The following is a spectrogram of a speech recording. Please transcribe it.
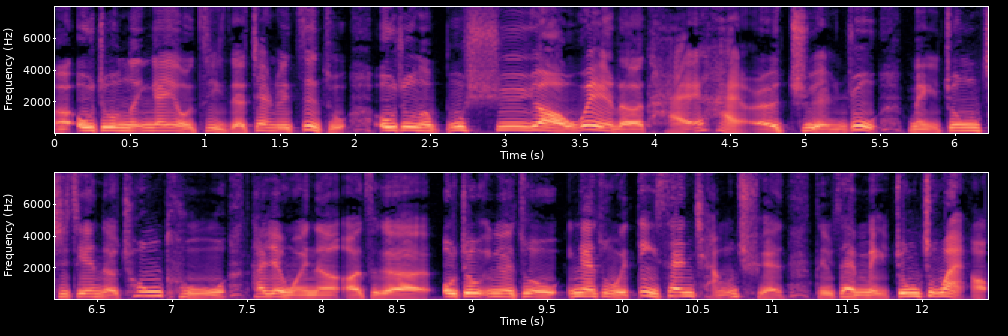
呃，欧洲呢应该有自己的战略自主，欧洲呢不需要为了台海而卷入美中之间的冲突。他认为呢，呃，这个欧洲应该作应该作为第三强权，等于在美中之外啊，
